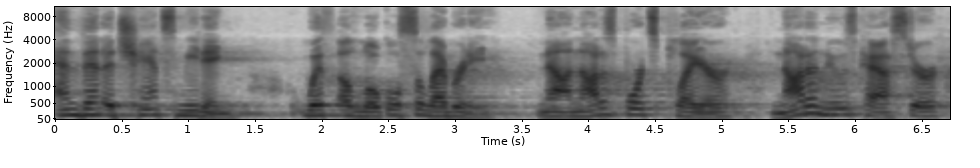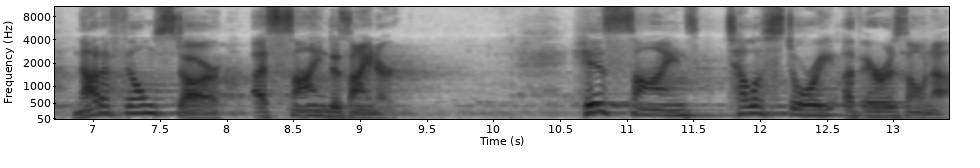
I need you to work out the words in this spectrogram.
And then a chance meeting with a local celebrity. Now, not a sports player, not a newscaster, not a film star, a sign designer. His signs tell a story of Arizona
